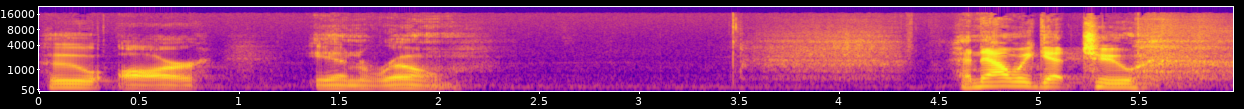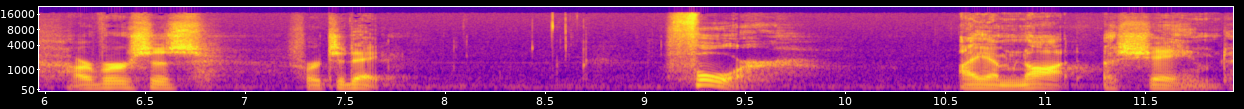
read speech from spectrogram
who are in Rome. And now we get to our verses for today. For I am not ashamed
